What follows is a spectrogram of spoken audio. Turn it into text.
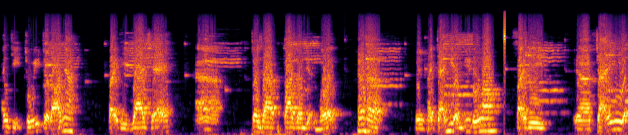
Anh chị chú ý chỗ đó nha. Vậy thì giai sẽ à, cho ra qua giao diện mới. Mình phải trải nghiệm chứ đúng không? Vậy thì à, trải nghiệm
